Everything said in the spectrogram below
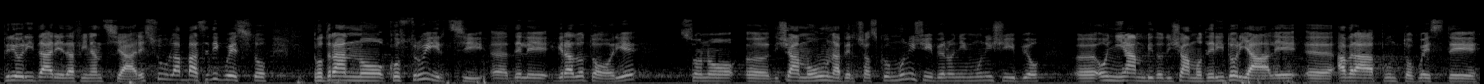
prioritarie da finanziare. Sulla base di questo potranno costruirsi eh, delle graduatorie sono eh, diciamo una per ciascun municipio, in ogni municipio, eh, ogni ambito diciamo, territoriale eh, avrà appunto queste,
